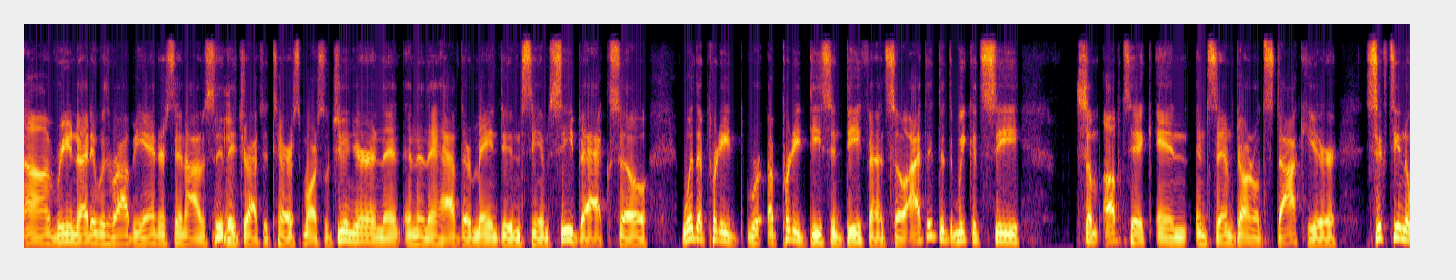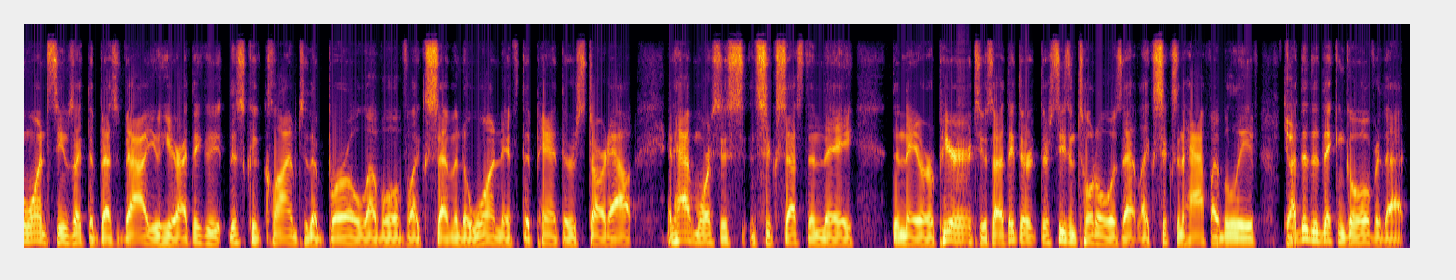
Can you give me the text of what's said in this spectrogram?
Uh, reunited with Robby Anderson. Obviously, they drafted Terrace Marshall Jr. and then and then they have their main dude in CMC back. So with a pretty a pretty decent defense. So I think that we could see some uptick in in Sam Darnold's stock here. 16 to 1 seems like the best value here. I think this could climb to the Burrow level of like 7 to 1 if the Panthers start out and have more su- success than they than they appear to. So I think their their season total was at like six and a half, I believe. I think that they can go over that.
